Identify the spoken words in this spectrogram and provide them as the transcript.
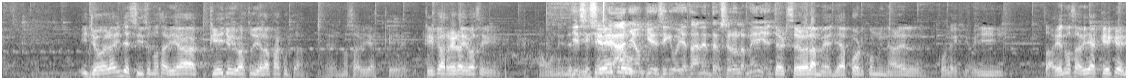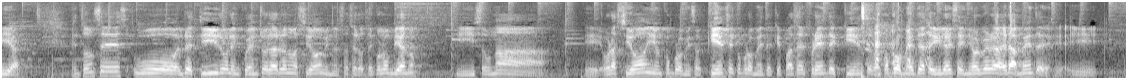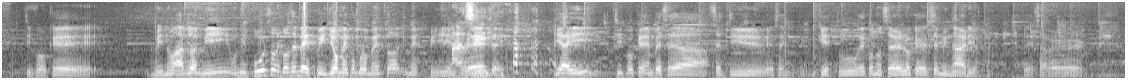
Y yo era indeciso, no sabía qué yo iba a estudiar a la facultad, eh, no sabía qué, qué, carrera iba a seguir. Aún 17 años quiere decir que voy a estar en el tercero de la media. Tercero de la media, ya por culminar el colegio. Y todavía no sabía qué quería. Entonces hubo el retiro, el encuentro de la renovación, vino el sacerdote colombiano y hizo una eh, oración y un compromiso. ¿Quién se compromete? Que pase al frente, ¿quién se va a comprometer a seguirle al Señor verdaderamente? Decía. Y tipo que vino algo en mí, un impulso, entonces me fui, yo me comprometo y me fui ¿Ah, enfrente. Y ahí tipo que empecé a sentir esa inquietud de conocer lo que es el seminario, de saber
